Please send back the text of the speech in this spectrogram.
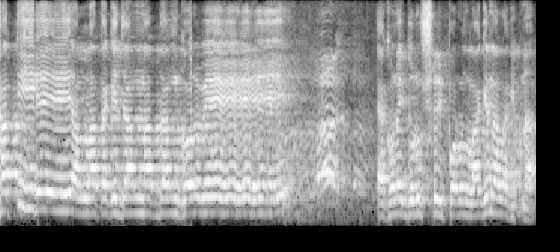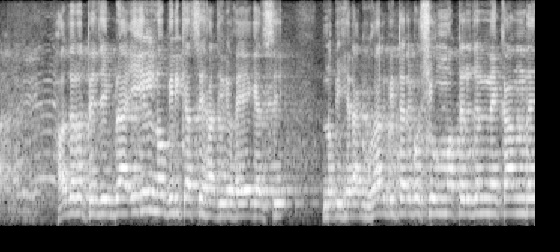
খাতিরে আল্লাহ তাকে জান্নাত দান করবে। এখন এই দরুদ শরীফ পরন লাগে না লাগে না? হজরতে জিব্রাইল নবীর কাছে হাজির হয়ে গেছে। নবী হেরা গুহার ভিতরে বসে উম্মতের জন্য কান্দে।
